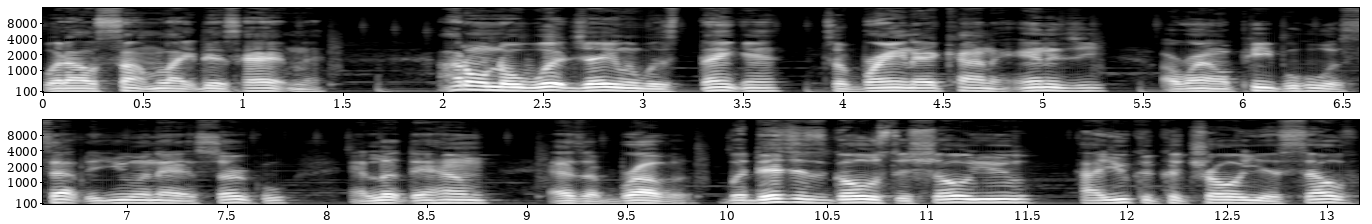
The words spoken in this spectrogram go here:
without something like this happening. I don't know what Jalen was thinking to bring that kind of energy around people who accepted you in that circle and looked at him as a brother. But this just goes to show you how you could control yourself,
